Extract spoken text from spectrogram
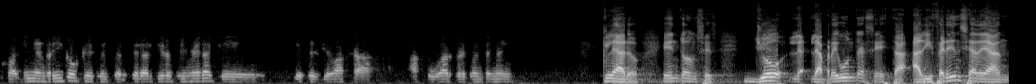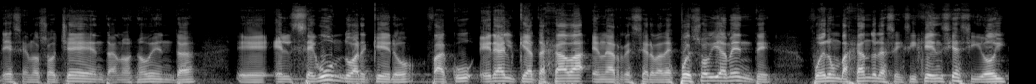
Joaquín Enrico, que es el tercer arquero primera, que es el que baja a jugar frecuentemente. Claro, entonces, yo, la, pregunta es esta, a diferencia de antes, en los 80, en los 90, eh, el segundo arquero, Facu, era el que atajaba en la reserva. Después, obviamente, fueron bajando las exigencias y hoy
